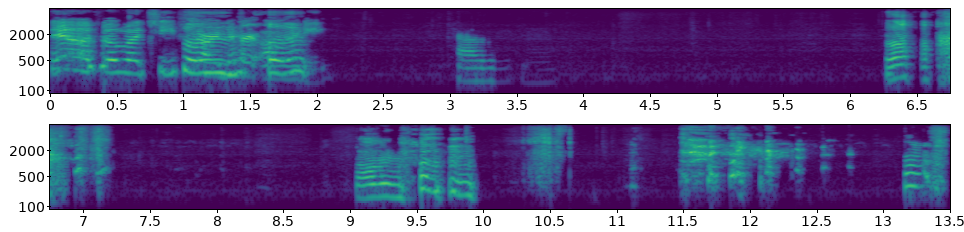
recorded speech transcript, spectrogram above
Now I feel my teeth starting to hurt already. Calories. Chubby bunny.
